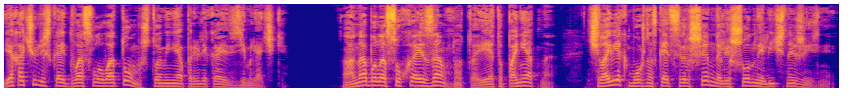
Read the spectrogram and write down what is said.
Я хочу лишь сказать два слова о том, что меня привлекает в землячке. Она была суха и замкнута, и это понятно. Человек, можно сказать, совершенно лишенный личной жизни.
